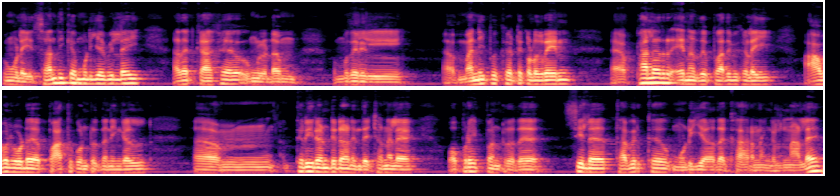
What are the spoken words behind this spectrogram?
உங்களை சந்திக்க முடியவில்லை. அதற்காக உங்களிடம் முதலில் மன்னிப்பு கேட்டுக்கொள்கிறேன். பலர் எனது பதவிகளை அவளோட பார்த்து கொண்டிருந்த நீங்கள் திடீரென்று நான் இந்த சேனலை ஆப்ரேட் பண்ணுறத சில தவிர்க்க முடியாத காரணங்கள்னால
